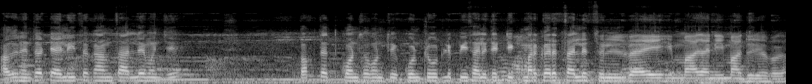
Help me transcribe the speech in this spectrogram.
अजून ह्यांचं टॅलीचं काम चाललं आहे म्हणजे. बघतात कोणतं कोणते कोणते कुठले पीस आले ते टिक मार्क करत चालले सुनील भाई हिमाज आणि माधुरी बघा.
